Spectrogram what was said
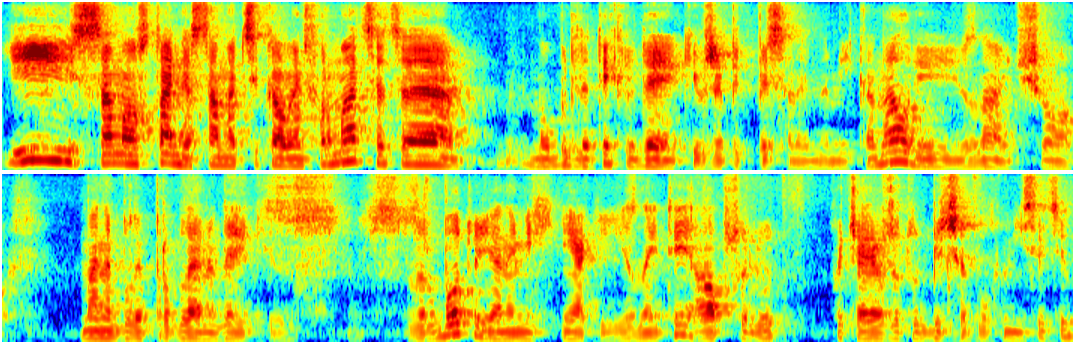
І сама остання, сама цікава інформація це, мабуть, для тих людей, які вже підписані на мій канал і знають, що в мене були проблеми деякі з, з роботою, я не міг ніяк її знайти, абсолютно. Хоча я вже тут більше двох місяців.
